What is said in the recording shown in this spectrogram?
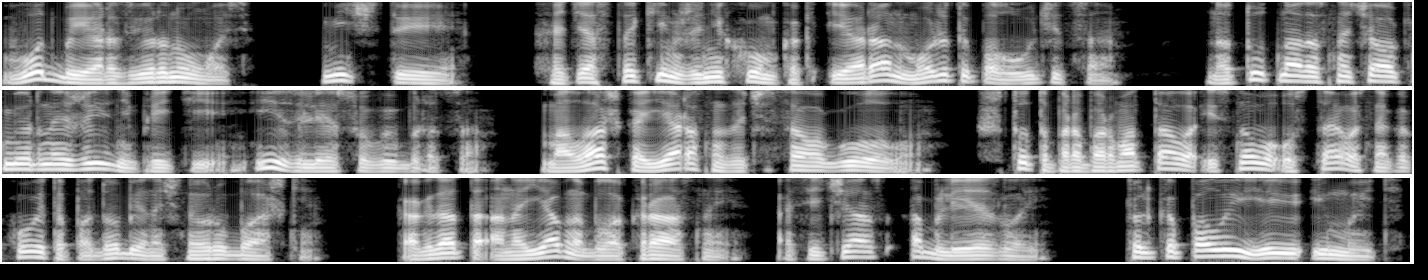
Вот бы я развернулась. Мечты. Хотя с таким женихом, как Иоран, может и получится. Но тут надо сначала к мирной жизни прийти и из лесу выбраться. Малашка яростно зачесала голову. Что-то пробормотала и снова уставилась на какое-то подобие ночной рубашки. Когда-то она явно была красной, а сейчас облезлой. Только полы ею и мыть.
